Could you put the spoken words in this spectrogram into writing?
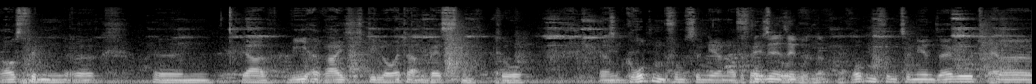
herausfinden, äh, ähm, ja, wie erreiche ich die Leute am besten. So. Ähm, Gruppen funktionieren auf funktioniert Facebook. sehr gut, ne? Gruppen funktionieren sehr gut. Äh,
